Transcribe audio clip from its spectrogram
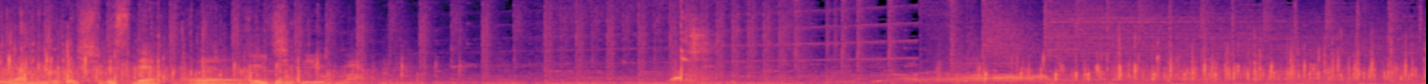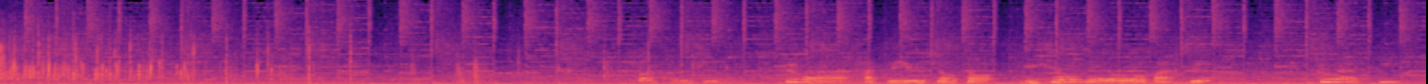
ウェアの色が一緒ですね。続いてのティーオフは今シーズンツアー初優勝と2勝目をマーク。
